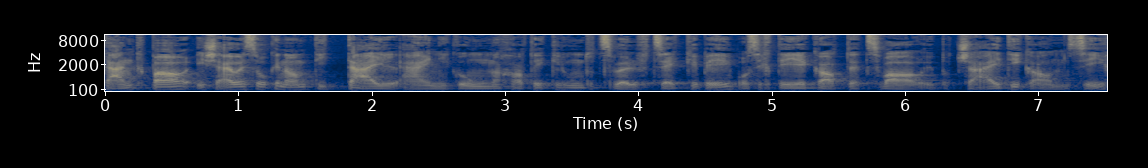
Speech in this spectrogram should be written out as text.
Denkbar ist auch eine sogenannte Teileinigung nach Artikel 112 ZGB, wo sich die Ehegatten zwar über die Scheidung an sich,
